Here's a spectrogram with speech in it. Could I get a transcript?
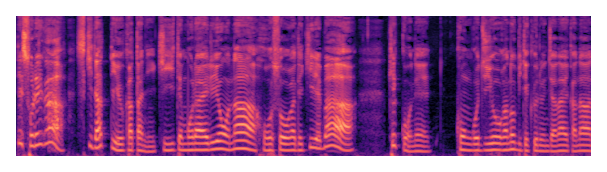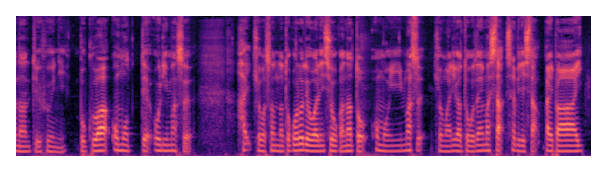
で、それが好きだっていう方に聞いてもらえるような放送ができれば、結構ね、今後需要が伸びてくるんじゃないかな、なんていうふうに僕は思っております。はい、今日はそんなところで終わりにしようかなと思います。今日もありがとうございました。シャビでした。バイバーイ。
